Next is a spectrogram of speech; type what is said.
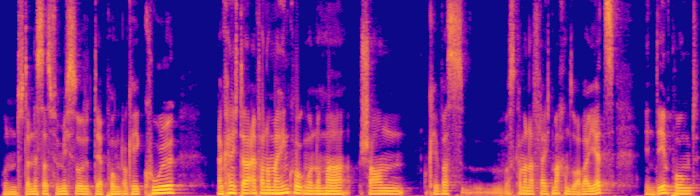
Und dann ist das für mich so der Punkt, okay, cool, dann kann ich da einfach nochmal hingucken und nochmal schauen, okay, was, was kann man da vielleicht machen so. Aber jetzt, in dem Punkt,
